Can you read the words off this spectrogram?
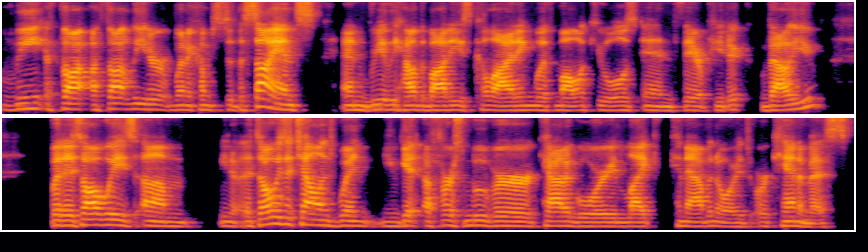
a thought a thought leader when it comes to the science and really how the body is colliding with molecules in therapeutic value. But it's always um, you know it's always a challenge when you get a first mover category like cannabinoids or cannabis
